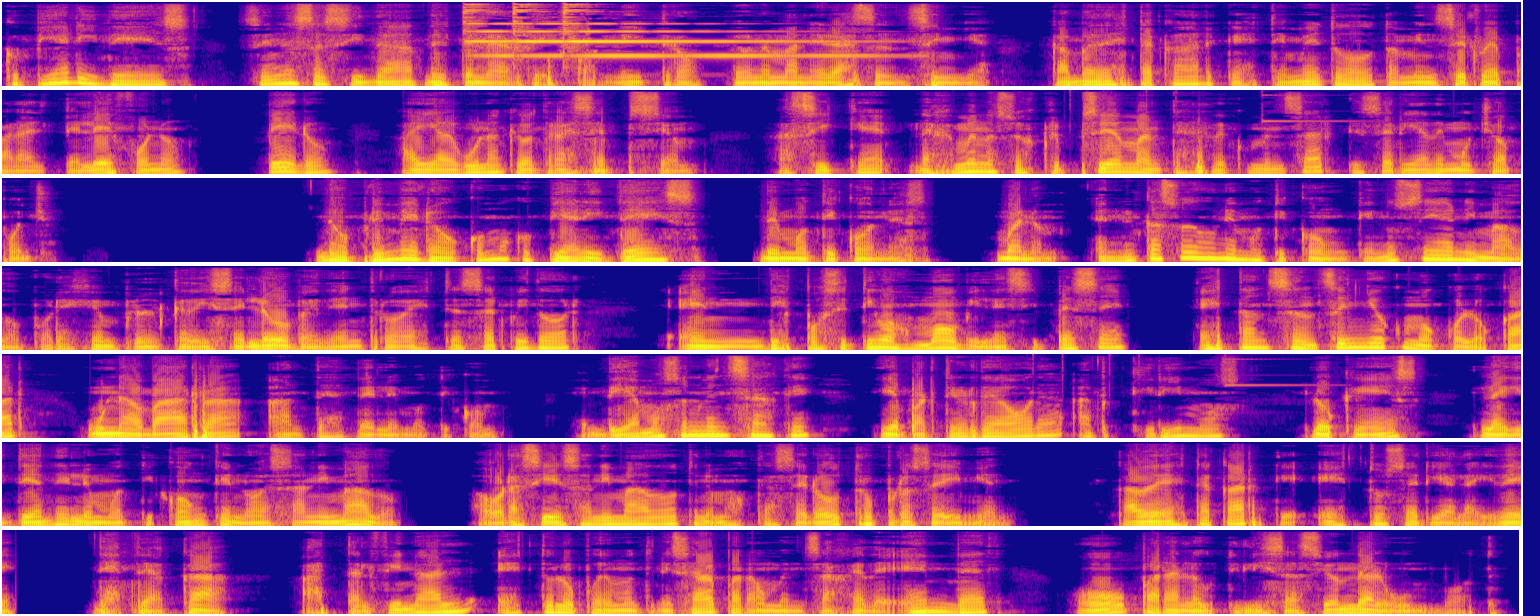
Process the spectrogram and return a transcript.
Copiar ideas sin necesidad de tener disco nitro de una manera sencilla. Cabe destacar que este método también sirve para el teléfono, pero hay alguna que otra excepción. Así que déjame una suscripción antes de comenzar que sería de mucho apoyo. Lo primero, ¿cómo copiar ideas de emoticones? Bueno, en el caso de un emoticón que no sea animado, por ejemplo el que dice Love dentro de este servidor, en dispositivos móviles y PC, es tan sencillo como colocar una barra antes del emoticón. Enviamos el mensaje y a partir de ahora adquirimos lo que es la idea del emoticón que no es animado. Ahora si es animado tenemos que hacer otro procedimiento. Cabe destacar que esto sería la idea. Desde acá hasta el final esto lo podemos utilizar para un mensaje de embed o para la utilización de algún bot.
